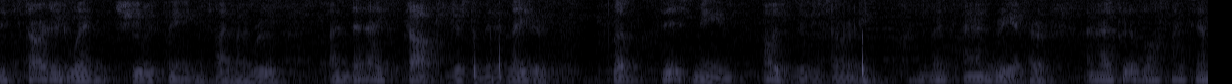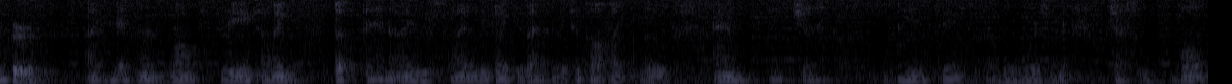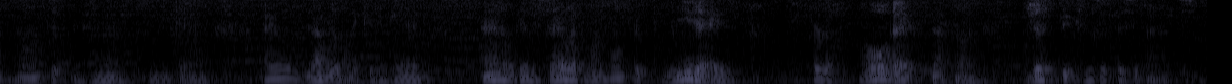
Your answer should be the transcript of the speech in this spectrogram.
It started when she was cleaning inside my room, and then I stopped just a minute later. But this means I was really sorry. I went angry at her, and I could have lost my temper. I hit my mom three times, but then I was finally going to the bathroom. I took off my clothes, and it just made things a bit worse. And I just won't want it to happen again. I will never like it again. To stay from my mom for three days, for the whole day that time, just because of this event.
